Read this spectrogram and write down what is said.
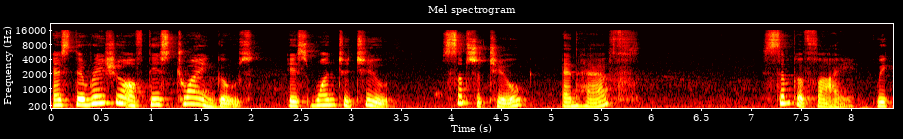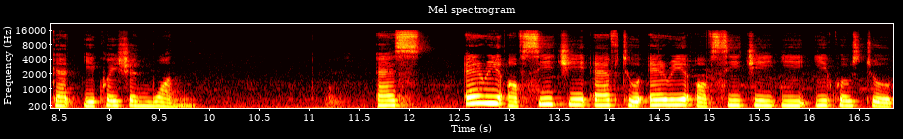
As the ratio of these triangles is 1 to 2, substitute and have simplify, we get equation 1. As area of CGF to area of CGE equals to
